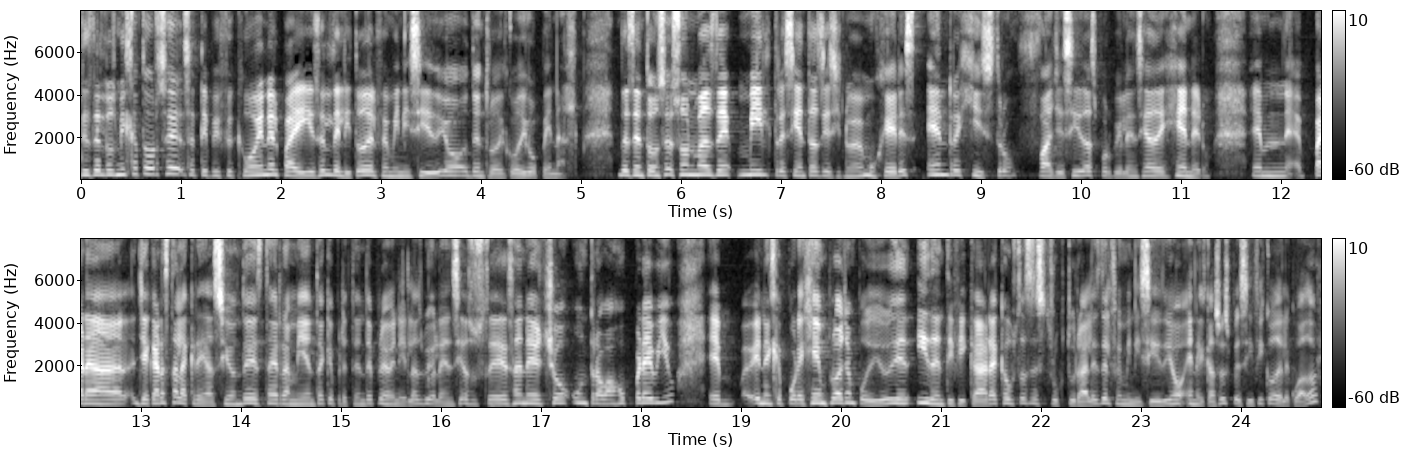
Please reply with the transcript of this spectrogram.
Desde el 2014 se tipificó en el país el delito del feminicidio dentro del Código Penal. Desde entonces son más de 1.319 mujeres en registro fallecidas por violencia de género. Em, para llegar hasta la creación de esta herramienta que pretende prevenir las violencias, ustedes han hecho un trabajo previo em, en el que, por ejemplo, hayan podido identificar a causas estructurales del feminicidio en el caso específico del Ecuador.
